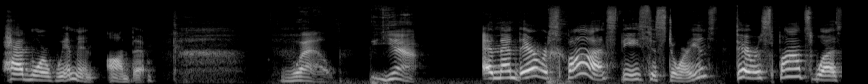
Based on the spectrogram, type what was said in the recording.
had more women on them. Well, yeah. And then their response, these historians, their response was,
